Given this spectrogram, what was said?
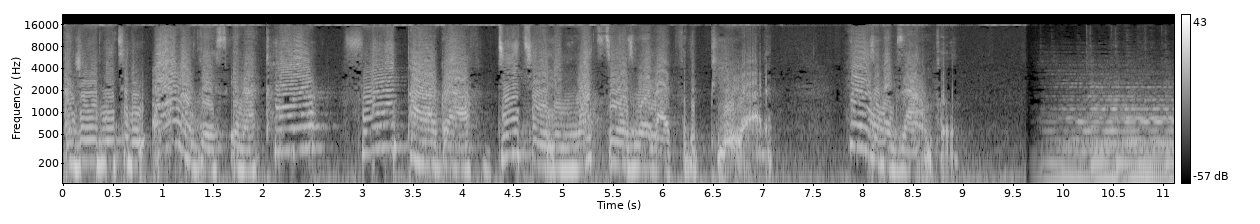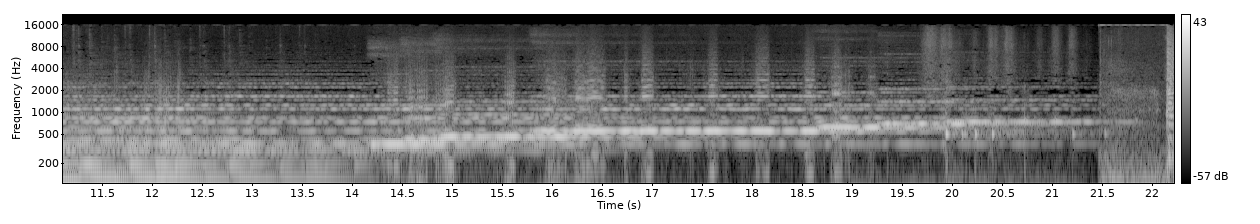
and you would need to do all of this in a clear, fluid paragraph detailing what sales were like for the period. Here's an example. A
